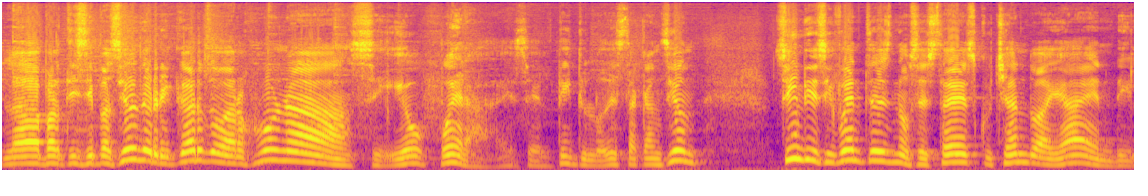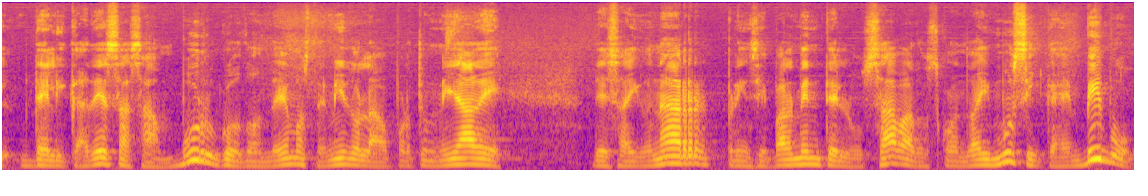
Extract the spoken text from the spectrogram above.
La participación de Ricardo Arjona siguió fuera, es el título de esta canción. Cindy Cifuentes nos está escuchando allá en Delicadezas Hamburgo, donde hemos tenido la oportunidad de desayunar, principalmente los sábados, cuando hay música en vivo.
